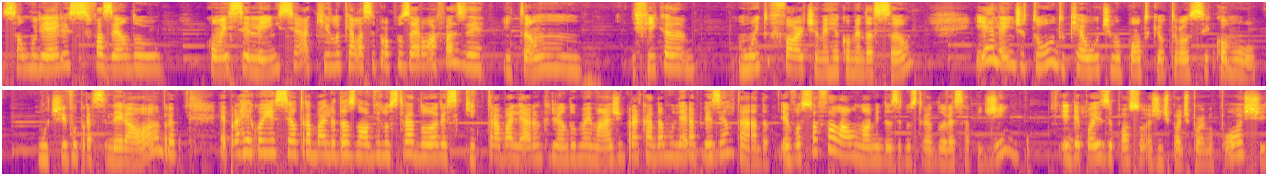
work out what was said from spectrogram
São mulheres fazendo com excelência aquilo que elas se propuseram a fazer. Então, fica muito forte a minha recomendação. E além de tudo, que é o último ponto que eu trouxe como motivo para se ler a obra é para reconhecer o trabalho das nove ilustradoras que trabalharam criando uma imagem para cada mulher apresentada. Eu vou só falar o nome das ilustradoras rapidinho e depois eu posso, a gente pode pôr no post.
